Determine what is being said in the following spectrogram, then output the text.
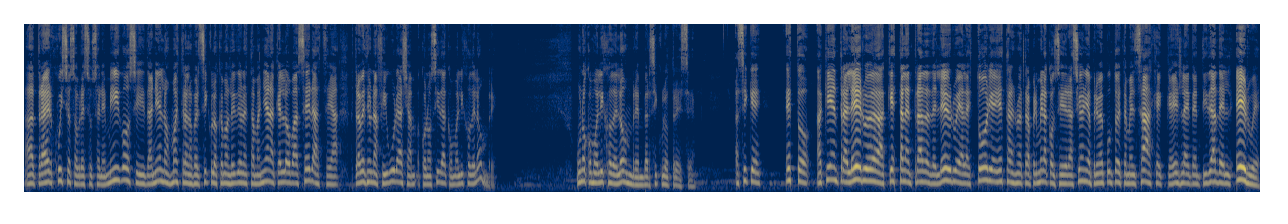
a traer juicio sobre sus enemigos y Daniel nos muestra en los versículos que hemos leído en esta mañana que él lo va a hacer a través de una figura conocida como el Hijo del Hombre. Uno como el Hijo del Hombre en versículo 13. Así que esto, aquí entra el héroe, aquí está la entrada del héroe a la historia y esta es nuestra primera consideración y el primer punto de este mensaje, que es la identidad del héroe,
